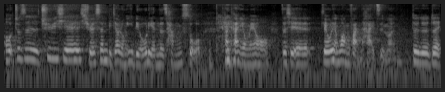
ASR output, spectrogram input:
哦，就是去一些学生比较容易流连的场所，看看有没有这些流连忘返的孩子们。对对对。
